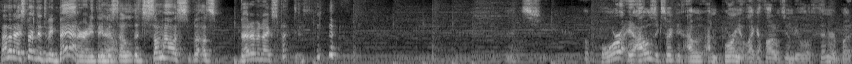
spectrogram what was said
Not that I expected it to be bad or anything. Yeah. Just uh, it's somehow it's, it's better than I expected. pour, I was expecting. I was. I'm pouring it like I thought it was gonna be a little thinner, but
